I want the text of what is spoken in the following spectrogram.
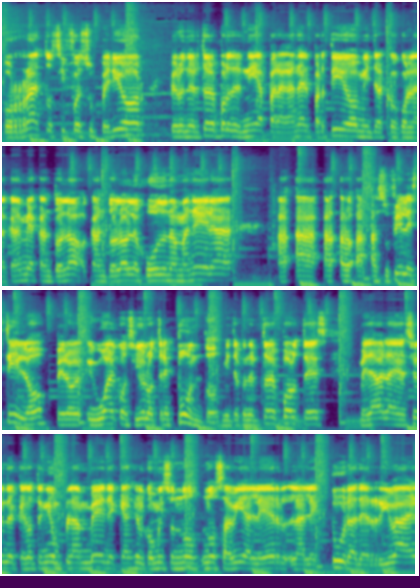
por rato sí fue superior, pero Universitario Deportes tenía para ganar el partido, mientras que con la Academia Cantolao, Cantolao le jugó de una manera a, su fiel estilo, pero igual consiguió los tres puntos. Mientras que el Deportes me daba la sensación de que no tenía un plan B, de que Ángel Comiso no, no sabía leer la lectura del rival,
